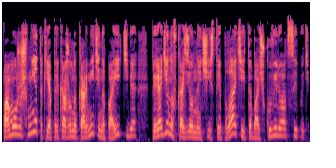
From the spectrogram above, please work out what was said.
Поможешь мне, так я прикажу накормить и напоить тебя, переодену в казенное чистое платье и табачку велю отсыпать.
